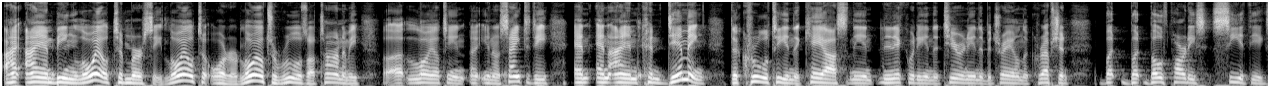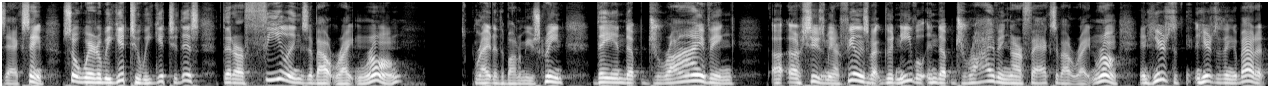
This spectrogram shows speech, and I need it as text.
I, I am being loyal to mercy, loyal to order, loyal to rules, autonomy, uh, loyalty, and uh, you know, sanctity, and and I am condemning the cruelty and the chaos and the iniquity and the tyranny and the betrayal and the corruption. But but both parties see it the exact same. So where do we get to? we get to this that our feelings about right and wrong, right at the bottom of your screen, they end up driving. Uh, uh, excuse me, our feelings about good and evil end up driving our facts about right and wrong. And here's the here's the thing about it:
